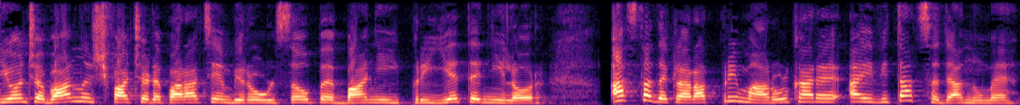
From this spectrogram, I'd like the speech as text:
Ion Ceban își face reparație în biroul său pe banii prietenilor. Asta a declarat primarul care a evitat să dea nume.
